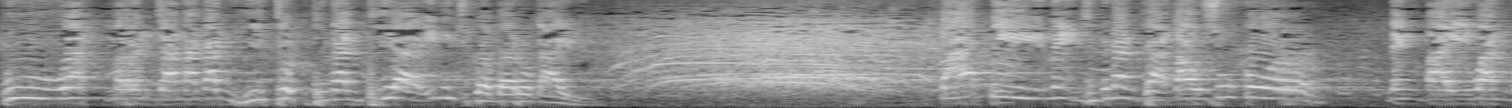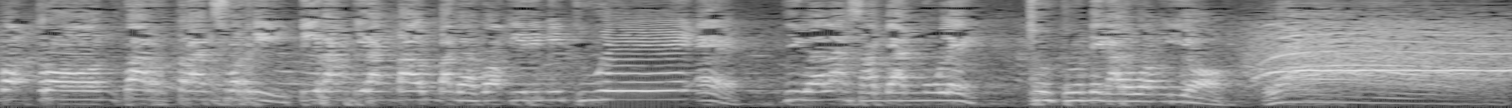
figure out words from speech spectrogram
Buat merencanakan hidup dengan dia Ini juga barokai tapi jenengan gak tahu syukur. Neng Taiwan kok transfer transferi. Pirang-pirang tahun pada kok kirimi duwe eh dilalah sampean mulai judune karo wong liya. Lah.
